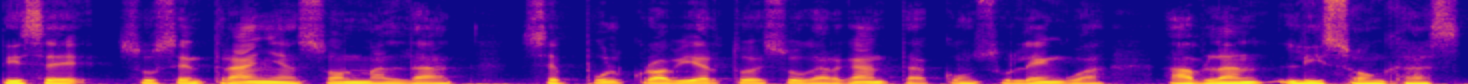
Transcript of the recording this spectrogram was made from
Dice, sus entrañas son maldad, sepulcro abierto es su garganta, con su lengua hablan lisonjas.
